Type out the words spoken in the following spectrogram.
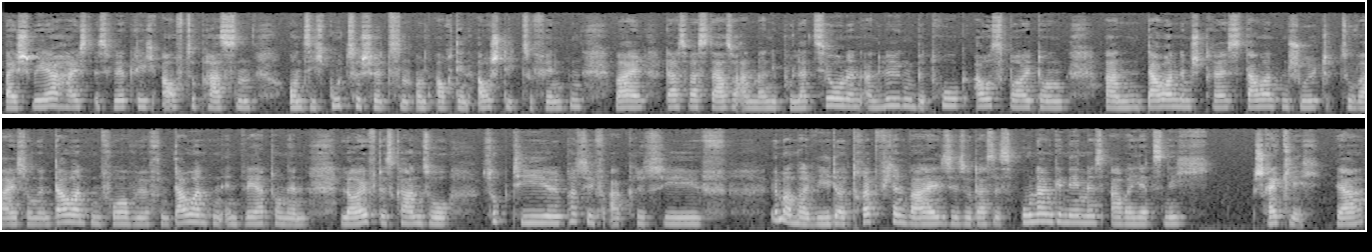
Bei schwer heißt es wirklich aufzupassen und sich gut zu schützen und auch den Ausstieg zu finden, weil das, was da so an Manipulationen, an Lügen, Betrug, Ausbeutung, an dauerndem Stress, dauernden Schuldzuweisungen, dauernden Vorwürfen, dauernden Entwertungen läuft, es kann so subtil, passiv-aggressiv, immer mal wieder tröpfchenweise, sodass es unangenehm ist, aber jetzt nicht schrecklich. Ja,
